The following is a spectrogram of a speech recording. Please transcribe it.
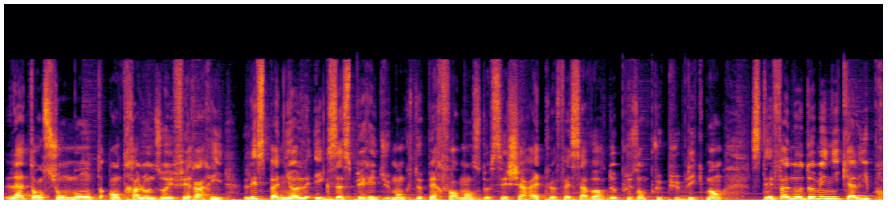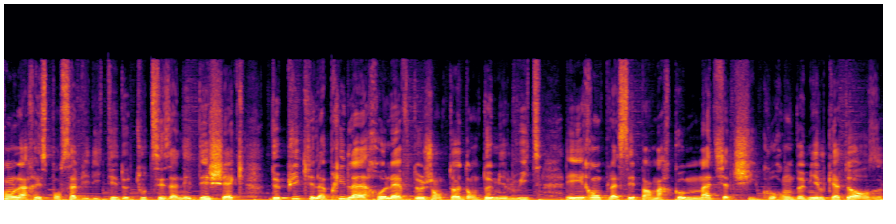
La tension monte entre Alonso et Ferrari, l'espagnol exaspéré du manque de performance de ses charrettes le fait savoir de plus en plus publiquement. Stefano Domenicali prend la responsabilité responsabilité de toutes ces années d'échecs depuis qu'il a pris la relève de Jean Todt en 2008 et est remplacé par Marco Mattiacci courant 2014.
